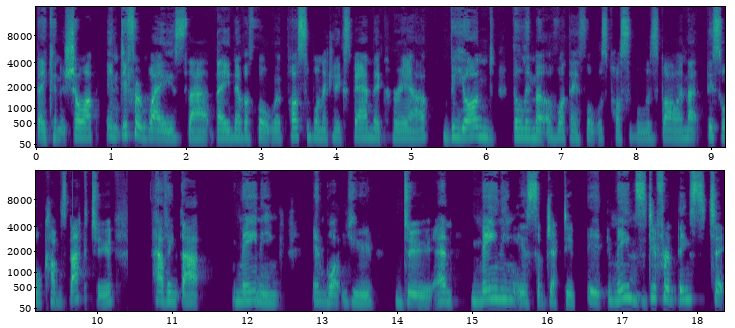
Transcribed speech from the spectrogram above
they can show up in different ways that they never thought were possible and they can expand their career beyond the limit of what they thought was possible as well. And that this all comes back to having that meaning in what you do. And meaning is subjective. It means different things to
